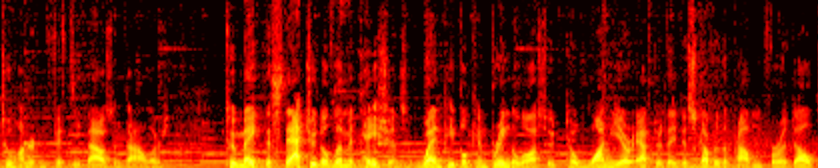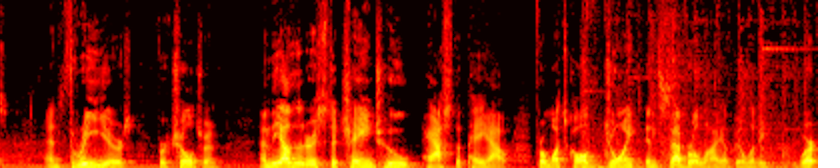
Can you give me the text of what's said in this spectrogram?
$250,000 to make the statute of limitations when people can bring a lawsuit to one year after they discover the problem for adults and three years for children. And the other is to change who has to pay out from what's called joint and several liability, where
